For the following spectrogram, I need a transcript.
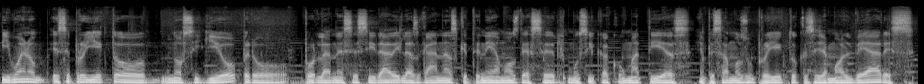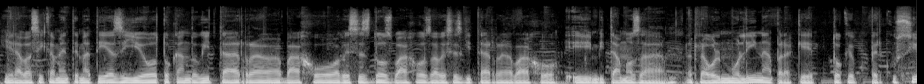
Y bueno, ese proyecto no siguió, pero por la necesidad y las ganas que teníamos de hacer música con Matías, empezamos un proyecto que se llamó Alveares. Y era básicamente Matías y yo tocando guitarra, bajo, a veces dos bajos, a veces guitarra, bajo. E invitamos a Raúl Molina para que toque percusión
